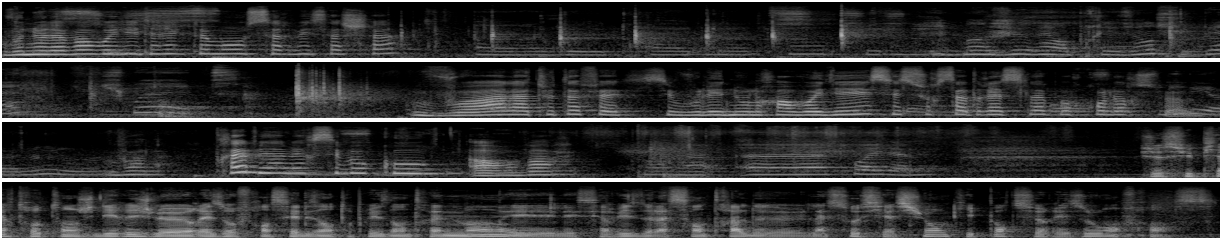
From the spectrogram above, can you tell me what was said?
Vous nous l'avez envoyé directement au service achat? 1, 2, 3, 4, 5, 6. Bon, je vais en prison, super. Chouette. Voilà, tout à fait. Si vous voulez nous le renvoyer, c'est sur cette adresse-là pour qu'on le reçoive. Ouais. Voilà. Très bien, merci beaucoup. Au revoir. Voilà. Euh, à toi, Yann. Je suis Pierre Trotton, je dirige le réseau français des entreprises d'entraînement et les services de la centrale de l'association qui porte ce réseau en France.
